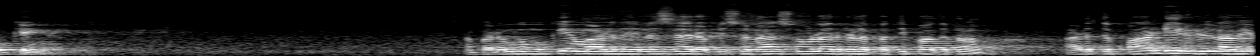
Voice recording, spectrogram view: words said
ஓகேங்க. அப்போ ரொம்ப முக்கியமானது என்ன சார் அப்படி சொன்னால் சோழர்களை பற்றி பார்த்துட்டோம். அடுத்து பாண்டியர்கள் அவை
